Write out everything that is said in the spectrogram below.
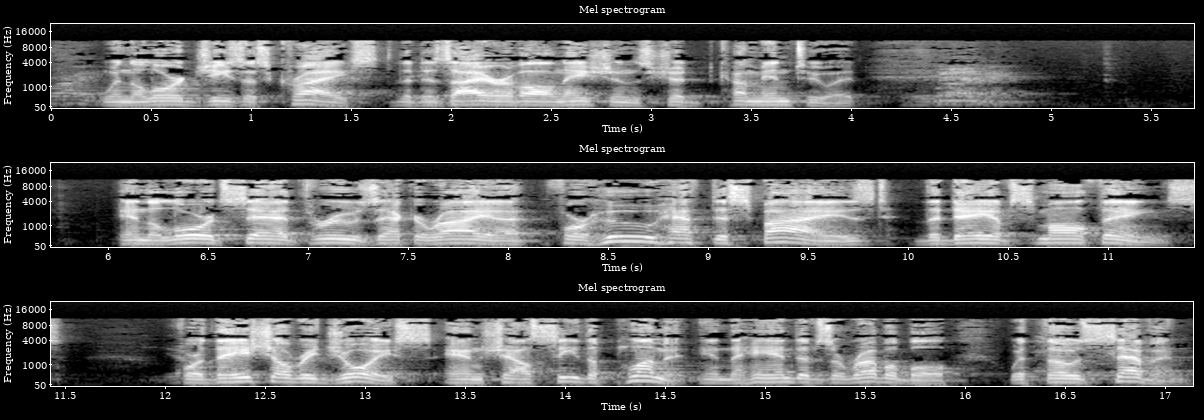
right. when the Lord Jesus Christ, the desire of all nations, should come into it. Amen. And the Lord said through Zechariah, For who hath despised the day of small things? For they shall rejoice and shall see the plummet in the hand of Zerubbabel with those seven.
